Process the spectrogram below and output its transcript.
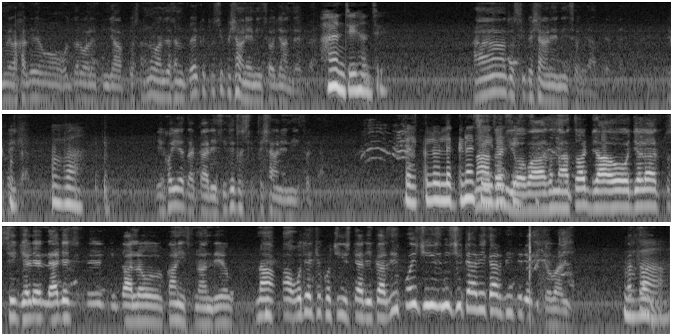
ਮੇਰਾ ਖਲੇ ਉਹ ਉਧਰ ਵਾਲੇ ਪੰਜਾਬ ਤੋਂ ਸਨ ਉਹ ਆਂਦੇ ਸਨ ਪਏ ਕਿ ਤੁਸੀਂ ਪਛਾਣੇ ਨਹੀਂ ਸੋ ਜਾਂਦੇ ਪਏ। ਹਾਂਜੀ ਹਾਂਜੀ। ਹਾਂ ਤੁਸੀਂ ਪਛਾਣੇ ਨਹੀਂ ਸੋ ਜਾਂਦੇ ਪਏ। ਇਹੋ ਹੀ ਗੱਲ। ਵਾਹ। ਇਹੋ ਹੀ ਅਦਾਕਾਰੀ ਸੀ ਕਿ ਤੁਸੀਂ ਪਛਾਣੇ ਨਹੀਂ ਸੋ ਜਾਂਦੇ ਬਿਲਕੁਲ ਉਹ ਲੱਗਣਾ ਨਾ ਚਾਹੀਦਾ ਤੁਹਾਡੀ ਸੀ। ਆਵਾਜ਼ ਨਾ ਤੁਹਾਡਾ ਉਹ ਜਿਹੜਾ ਤੁਸੀਂ ਜਿਹੜੇ ਲਹਿਜੇ ਗੱਲ ਉਹ ਕਹਾਣੀ ਸੁਣਾਉਂਦੇ ਹੋ ਨਾ ਉਹਦੇ ਚ ਕੋਈ ਚੀਜ਼ ਟੈਰੀ ਕਰਦੀ ਕੋਈ ਚੀਜ਼ ਨਹੀਂ ਸੀ ਟੈਰੀ ਕਰਦੀ ਤੇ ਰੇਡੀਓ ਵਾਲੀ। ਵਾਹ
